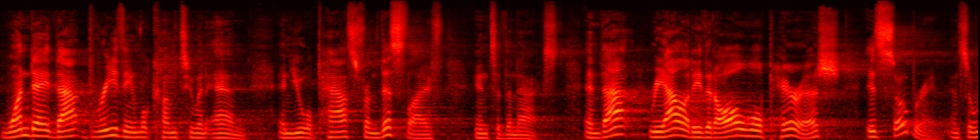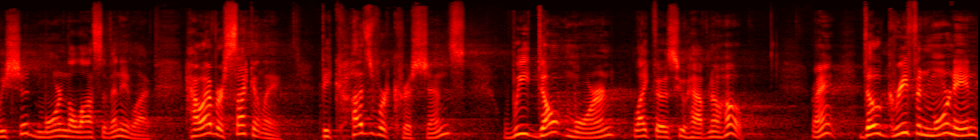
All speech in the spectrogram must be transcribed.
one day that breathing will come to an end and you will pass from this life into the next. And that reality that all will perish is sobering. And so we should mourn the loss of any life. However, secondly, because we're Christians, we don't mourn like those who have no hope. right? Though grief and mourning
